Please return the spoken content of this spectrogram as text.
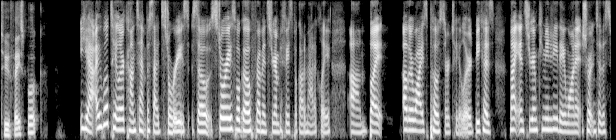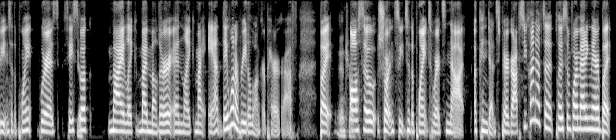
to Facebook? Yeah, I will tailor content besides stories. So stories will go from Instagram to Facebook automatically. Um, but otherwise posts are tailored because my Instagram community, they want it short and to the sweet and to the point. Whereas Facebook, my like my mother and like my aunt, they want to read a longer paragraph. But also short and sweet to the point to where it's not a condensed paragraph. So you kind of have to play some formatting there, but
